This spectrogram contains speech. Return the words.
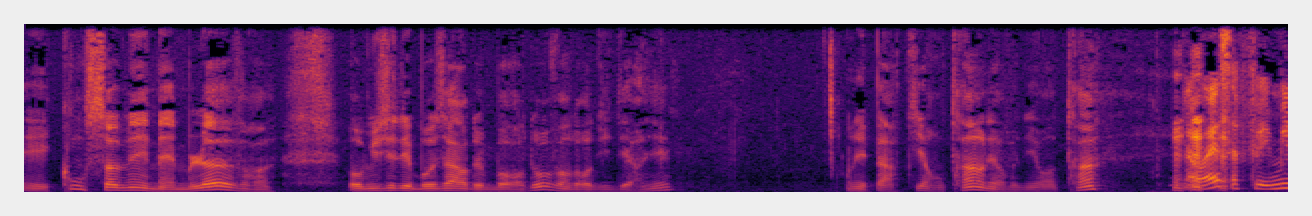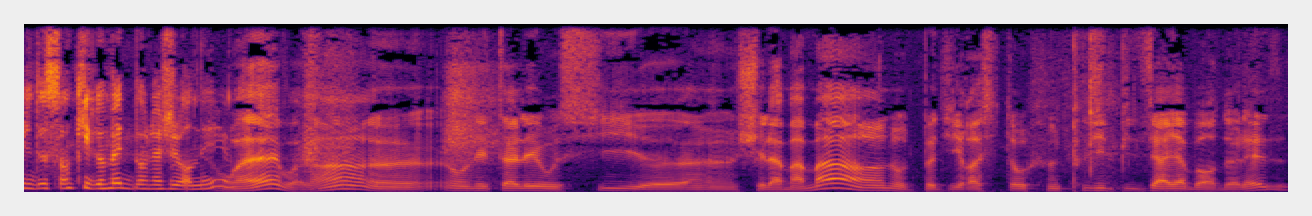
et consommé même l'œuvre au musée des Beaux-Arts de Bordeaux vendredi dernier. On est parti en train, on est revenu en train. Ah ouais, ça fait 1200 km dans la journée. Ouais, voilà. Euh, on est allé aussi chez la Mama, hein, notre petit resto, notre petite pizzeria bordelaise,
